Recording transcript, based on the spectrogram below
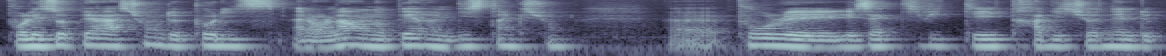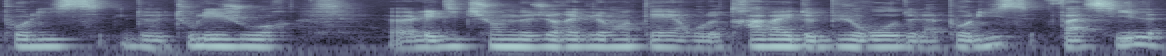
pour les opérations de police. Alors là, on opère une distinction. Euh, pour les, activités traditionnelles de police de tous les jours, euh, l'édiction de mesures réglementaires ou le travail de bureau de la police, facile,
